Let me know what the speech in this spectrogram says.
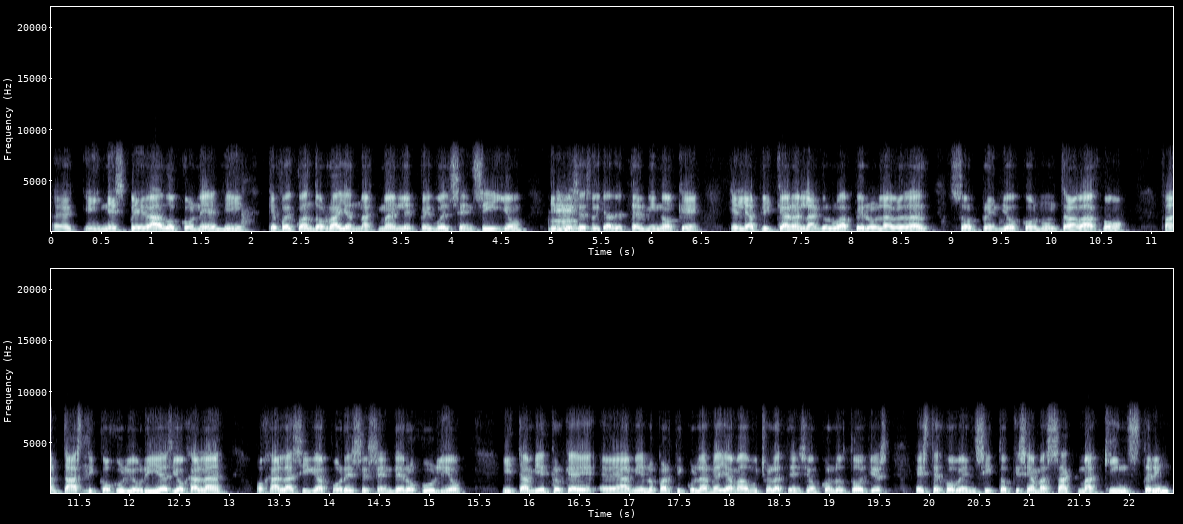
eh, inesperado con él, y que fue cuando Ryan McMahon le pegó el sencillo, y pues eso ya determinó que, que le aplicaran la grúa, pero la verdad sorprendió con un trabajo fantástico Julio Urias, y ojalá, ojalá siga por ese sendero Julio. Y también creo que eh, a mí en lo particular me ha llamado mucho la atención con los Dodgers, este jovencito que se llama Zach McKinstry,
